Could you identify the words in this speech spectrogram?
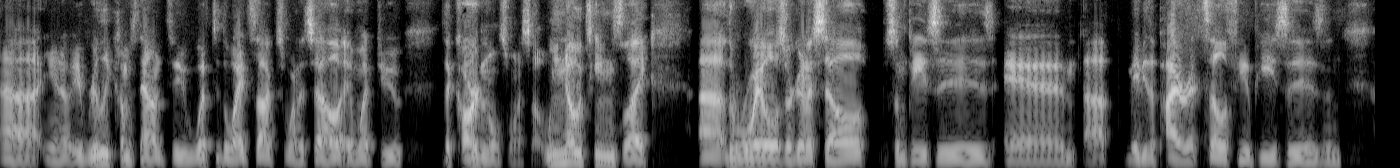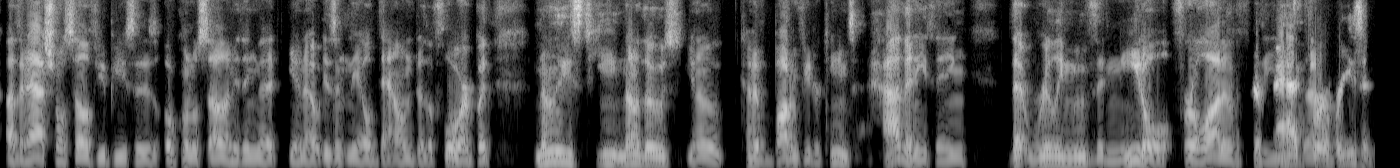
Uh, you know, it really comes down to what do the White Sox want to sell and what do the Cardinals want to sell. We know teams like uh, the Royals are going to sell some pieces, and uh, maybe the Pirates sell a few pieces, and uh, the Nationals sell a few pieces. Oakland will sell anything that you know isn't nailed down to the floor, but none of these teams, none of those, you know, kind of bottom feeder teams have anything that really move the needle for a lot of They're these, bad uh, for a reason.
